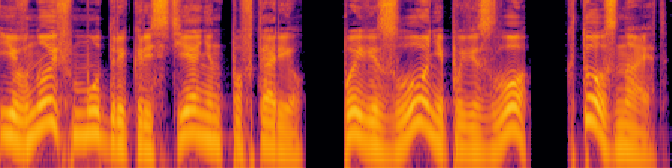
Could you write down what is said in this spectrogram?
И вновь мудрый крестьянин повторил «Повезло, не повезло, кто знает».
